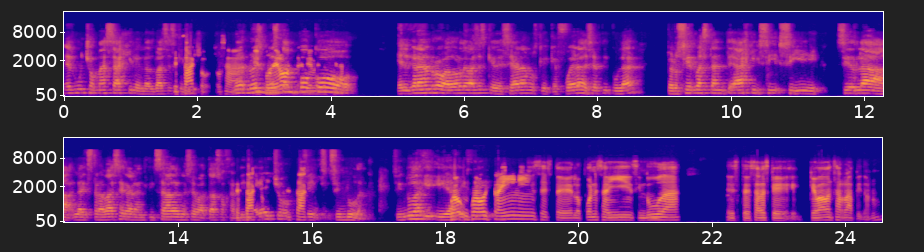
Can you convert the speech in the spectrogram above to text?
es, mucho más ágil en las bases que Grisha. exacto. O sea, No, no es, no es tampoco el gran robador de bases que deseáramos que, que fuera de ser titular, pero sí es bastante ágil, sí, sí, sí es la, la extra base garantizada en ese batazo a jardín Exacto, derecho, exacto. sí, sin duda, sin duda, y, y, un juego extra innings, este, lo pones ahí sin duda, este, sabes que, que va a avanzar rápido, ¿no?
